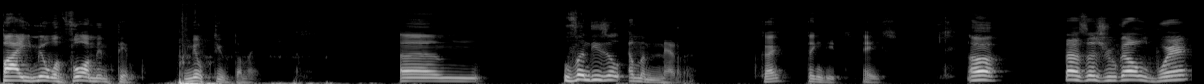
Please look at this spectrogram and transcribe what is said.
pai e meu avô ao mesmo tempo. Meu tio também. Ahm, o Van Diesel é uma merda. Ok? Tenho dito. É isso. Ah, estás a jogá-lo, bué,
